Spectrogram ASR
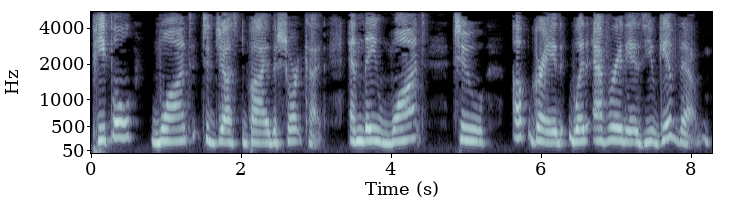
People want to just buy the shortcut and they want to upgrade whatever it is you give them.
